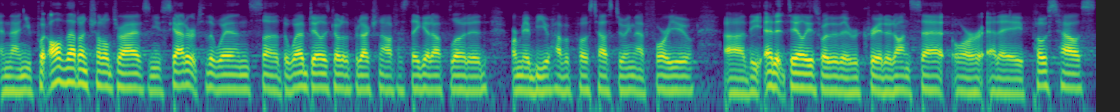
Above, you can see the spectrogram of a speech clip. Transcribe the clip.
and then you put all of that on shuttle drives and you scatter it to the winds. So the web dailies go to the production office, they get uploaded, or maybe you have a post house doing that for you. Uh, the edit dailies, whether they were created on set or at a post house,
